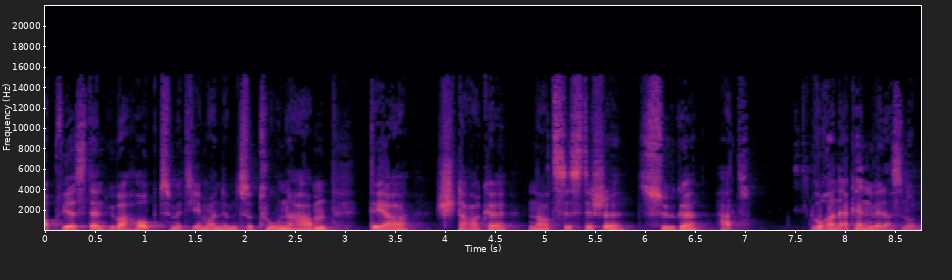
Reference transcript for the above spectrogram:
ob wir es denn überhaupt mit jemandem zu tun haben, der starke narzisstische Züge hat. Woran erkennen wir das nun?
